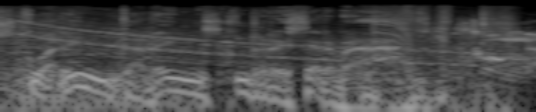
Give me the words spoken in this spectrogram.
Los 40 Dens Reserva. Con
